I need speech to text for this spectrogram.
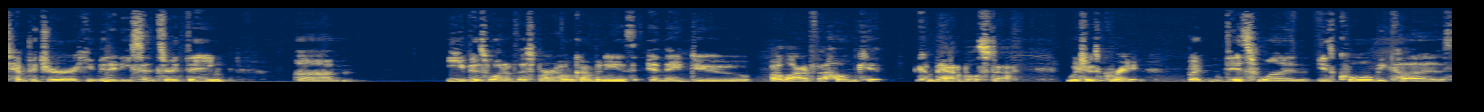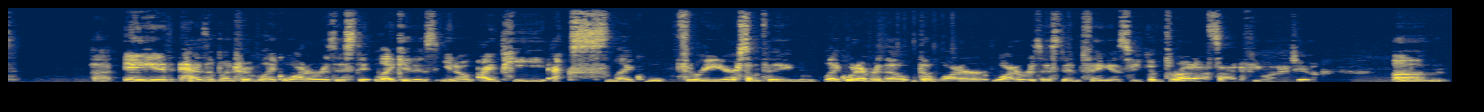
temperature humidity sensor thing. Um, Eve is one of the smart home companies, and they do a lot of the HomeKit compatible stuff, which is great. But this one is cool because uh, a it has a bunch of like water resistant like it is you know ipx like three or something like whatever the the water water resistant thing is so you can throw it outside if you wanted to um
